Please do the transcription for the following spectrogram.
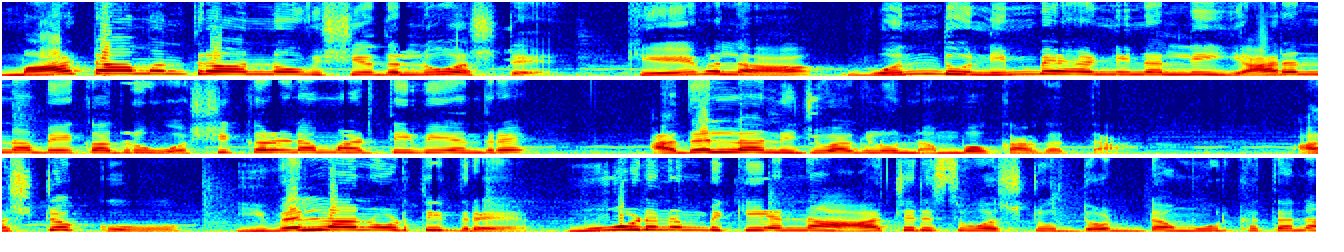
ಮಾಟಾ ಮಂತ್ರ ಅನ್ನೋ ವಿಷಯದಲ್ಲೂ ಅಷ್ಟೇ. ಕೇವಲ ಒಂದು ನಿಂಬೆಹಣ್ಣಿನಲ್ಲಿ ಯಾರನ್ನ ಬೇಕಾದರೂ ವಶೀಕರಣ ಮಾಡ್ತೀವಿ ಅಂದರೆ ಅದೆಲ್ಲ ನಿಜವಾಗ್ಲೂ ನಂಬೋಕ್ಕಾಗತ್ತಾ ಅಷ್ಟಕ್ಕೂ ಇವೆಲ್ಲ ನೋಡ್ತಿದ್ರೆ ಮೂಢನಂಬಿಕೆಯನ್ನ ಆಚರಿಸುವಷ್ಟು ದೊಡ್ಡ ಮೂರ್ಖತನ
